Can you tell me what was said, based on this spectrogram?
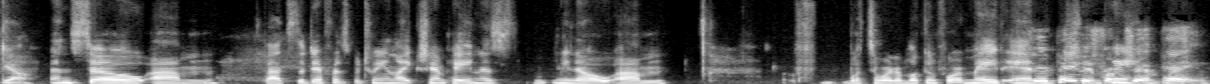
Yeah. And so um, that's the difference between like champagne is, you know, um, what's the word I'm looking for? Made in Champagne is from right? Champagne.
